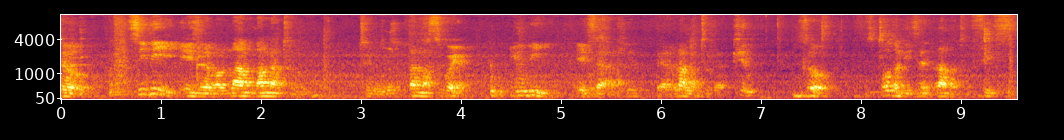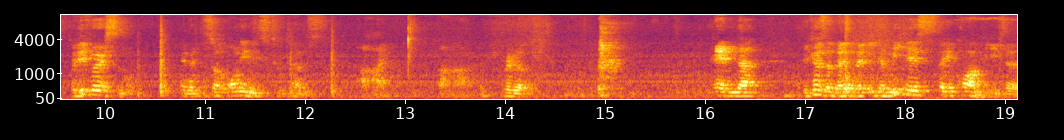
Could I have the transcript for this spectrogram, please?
So CB is a lambda to, to lambda square. UB is uh, the lambda to the cube. So it's totally is lambda to fifth. So it's very small. And so only these two terms relevant. And uh, because of the, the intermediate state quark is uh,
